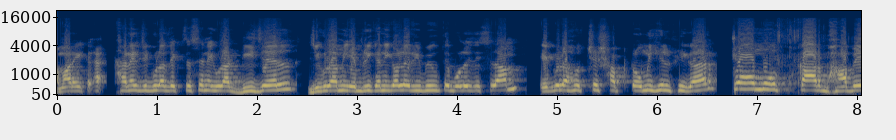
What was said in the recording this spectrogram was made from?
আমার এখানে যেগুলো দেখতেছেন, এগুলা ডিজেল যেগুলো আমি আমেরিকানিকলের রিভিউতে বলে দিছিলাম, এগুলা হচ্ছে সব টমি হিল ফিগার চমৎকার ভাবে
